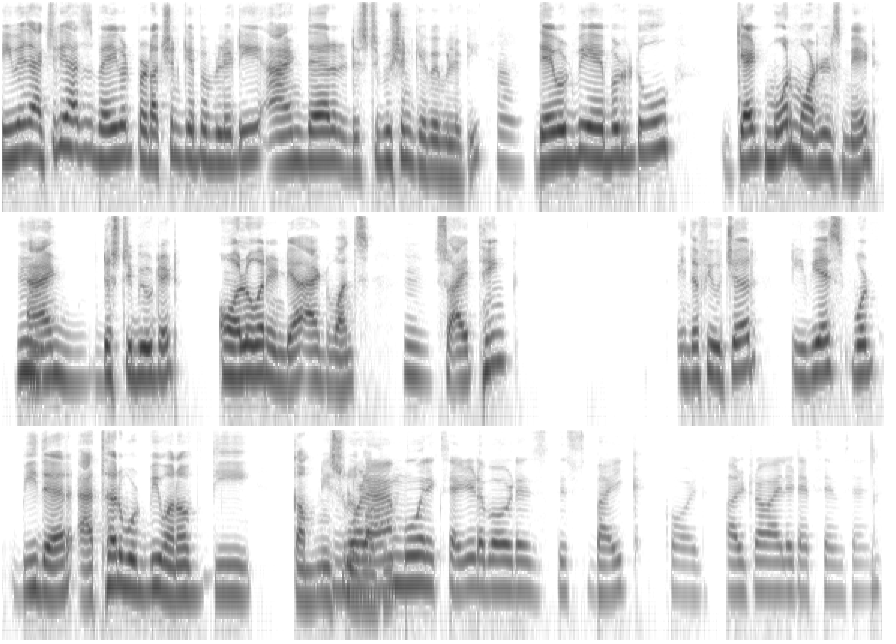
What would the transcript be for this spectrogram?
TVS actually has a very good production capability and their distribution capability. They would be able to get more models made Hmm. and distribute it all over India at once. Hmm. So I think in the future TVS would be there. Ather would be one of the companies to What look out. I'm more excited about is this bike called Ultraviolet F77.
